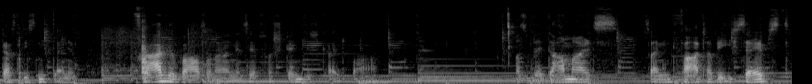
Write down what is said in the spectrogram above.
dass dies nicht eine Frage war, sondern eine Selbstverständlichkeit war. Also wer damals seinen Vater wie ich selbst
